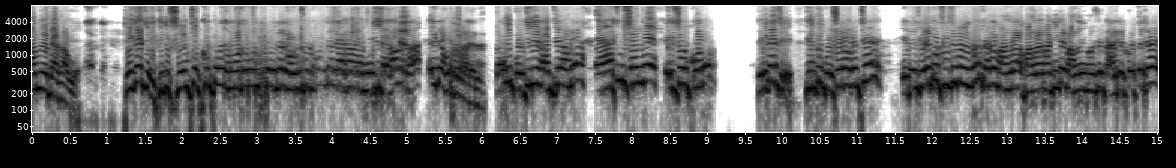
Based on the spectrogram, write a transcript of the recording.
আমিও দেখাবো। ঠিক আছে? কিন্তু সুনীল চক্রবর্তী, মমতা বন্দ্যোপাধ্যায় এইটা হতে পারে না। তাই প্রতিটি রাজ্যে আমরা একই সঙ্গে এইসব করো ঠিক আছে? কিন্তু প্রশ্ন হচ্ছে, এটা যেহেতু না বাংলা বাংলা বাঙালি মানুষের টার্গেট করতে চায়,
